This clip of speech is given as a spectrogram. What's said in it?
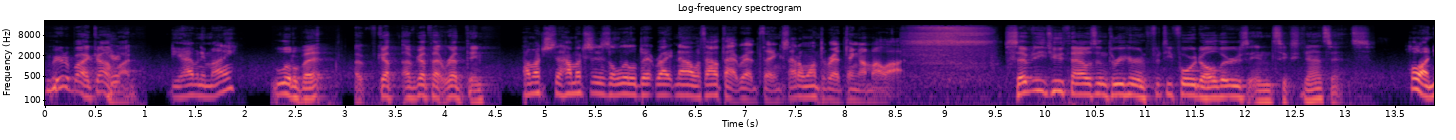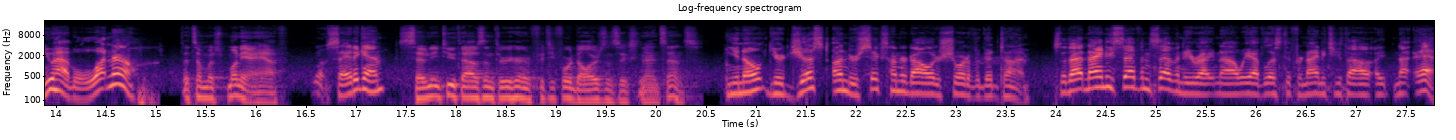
I'm here to buy a combine. Do you have any money? A little bit. I've got I've got that red thing. How much how much is a little bit right now without that red thing? Cause I don't want the red thing on my lot. Seventy-two thousand three hundred fifty-four dollars and sixty-nine cents. Hold on, you have what now? That's how much money I have. No, say it again. Seventy-two thousand three hundred fifty-four dollars and sixty-nine cents. You know, you're just under six hundred dollars short of a good time. So that ninety-seven seventy right now we have listed for ninety-two thousand, uh, eh,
